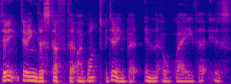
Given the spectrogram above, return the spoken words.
doing doing the stuff that I want to be doing, but in a way that is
